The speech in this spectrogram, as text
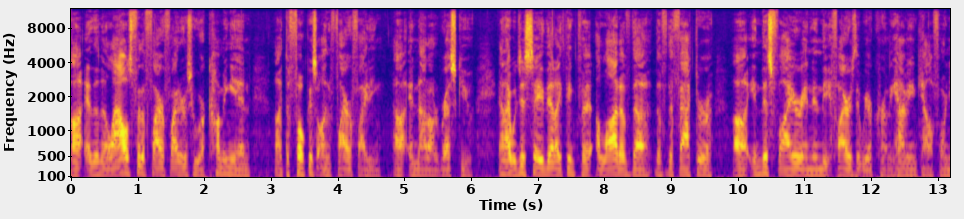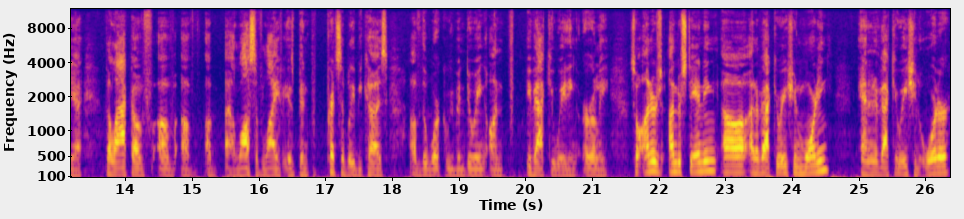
uh, and then allows for the firefighters who are coming in uh, to focus on firefighting uh, and not on rescue. And I would just say that I think that a lot of the, the, the factor uh, in this fire and in the fires that we are currently having in California, the lack of, of, of, of loss of life has been principally because of the work we've been doing on evacuating early. So under, understanding uh, an evacuation warning and an evacuation order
